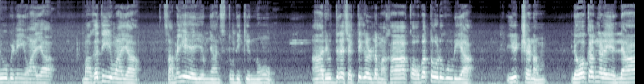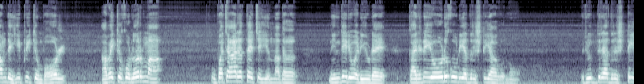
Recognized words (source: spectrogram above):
രൂപിണിയുമായ മഹതിയുമായ സമയയെയും ഞാൻ സ്തുതിക്കുന്നു. ആ രുദ്രശക്തികളുടെ മഹാകോപത്തോടു കൂടിയ ഈ ക്ഷണം ലോകങ്ങളെയെല്ലാം ദഹിപ്പിക്കുമ്പോൾ അവയ്ക്ക് കുളിർമ ഉപചാരത്തെ ചെയ്യുന്നത് നിന്തിരുവടിയുടെ കരുണയോടുകൂടിയ ദൃഷ്ടിയാകുന്നു. രുദ്രദൃഷ്ടി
